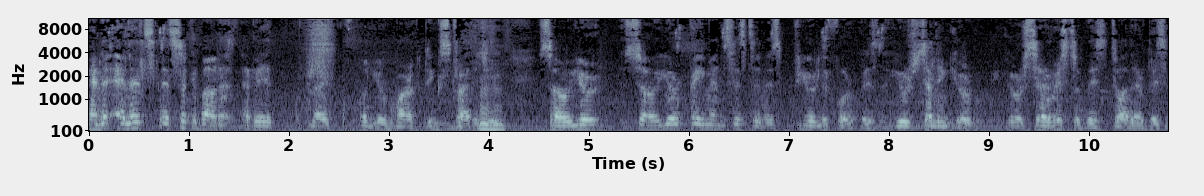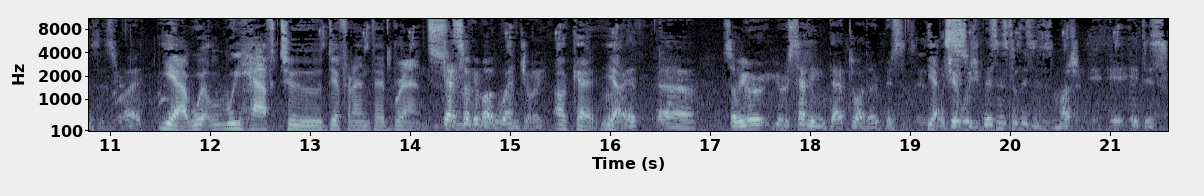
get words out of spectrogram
And, uh, let's let's talk about it a bit like on your marketing strategy. Mm-hmm. So your so your payment system is purely for business. You're selling your your service to bus- to other businesses, right? Yeah, we, we have two different uh, brands. Let's talk about Wenjoy. Okay, yeah. Uh, so you're you're selling that to other businesses. Yes. Which, which business to business is much. It, it is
